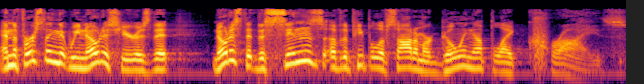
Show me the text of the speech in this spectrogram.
And the first thing that we notice here is that Notice that the sins of the people of Sodom are going up like cries.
